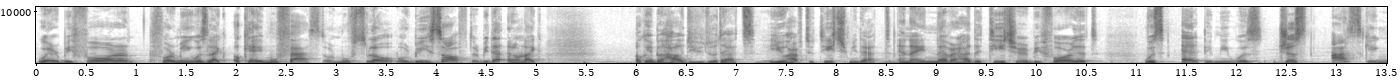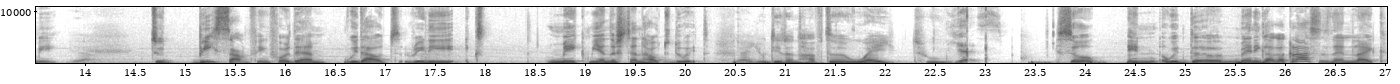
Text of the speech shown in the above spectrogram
where before for me was like okay move fast or move slow or be soft or be that and i'm like okay but how do you do that yeah. you have to teach me that mm-hmm. and i never had a teacher before that was helping me was just asking me yeah. to be something for them without really ex- make me understand how to do it yeah you didn't have the way to yes so in with the many gaga classes then like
